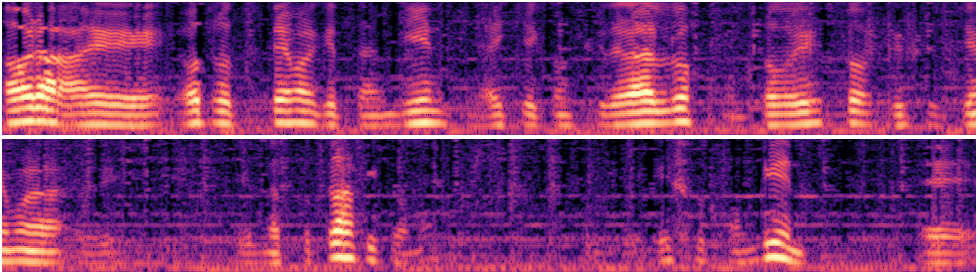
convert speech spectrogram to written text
Ahora, eh, otro tema que también hay que considerarlo en todo esto es el tema del narcotráfico, ¿no? Eso también. Eh,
